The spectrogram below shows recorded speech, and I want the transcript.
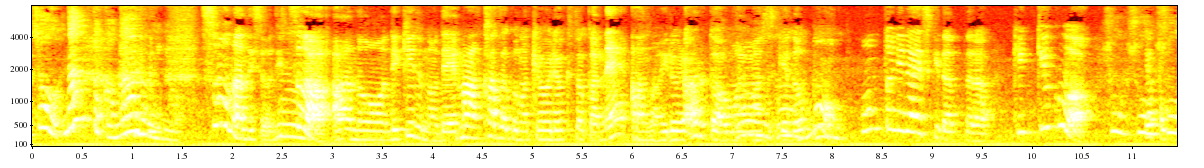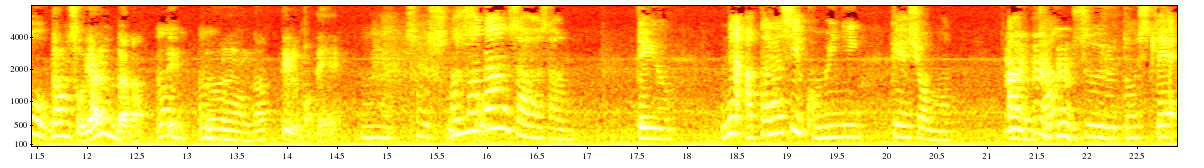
そうなんとかなるんよ。そうなんですよ。実は、あのできるので、まあ、家族の協力とかねあのいろいろあるとは思いますけども、本当に大好きだったら結局はダンスをやるんだなって、ううん。んなってるので。う、うん、そうそうそう。ママダンサーさんっていうね新しいコミュニケーションもあるじゃん,、うんうんうん。ツールとして。はい。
